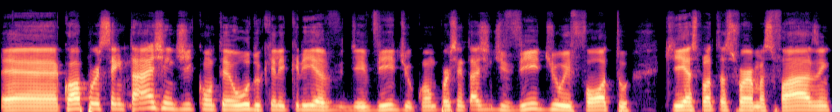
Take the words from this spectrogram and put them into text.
É, qual a porcentagem de conteúdo que ele cria de vídeo, qual a porcentagem de vídeo e foto que as plataformas fazem.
